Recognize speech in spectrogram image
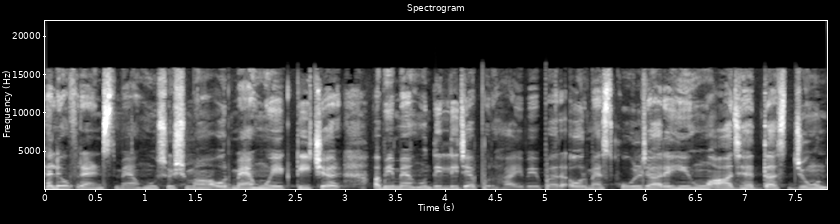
हेलो फ्रेंड्स मैं हूँ सुषमा और मैं हूँ एक टीचर अभी मैं हूँ दिल्ली जयपुर हाईवे पर और मैं स्कूल जा रही हूँ. आज है 10 जून.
